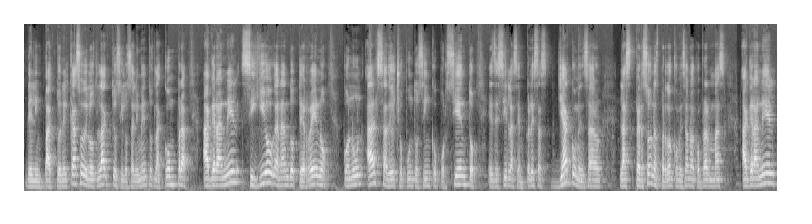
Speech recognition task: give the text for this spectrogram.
del impacto. En el caso de los lácteos y los alimentos, la compra a granel siguió ganando terreno con un alza de 8.5%, es decir, las empresas ya comenzaron, las personas, perdón, comenzaron a comprar más a granel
